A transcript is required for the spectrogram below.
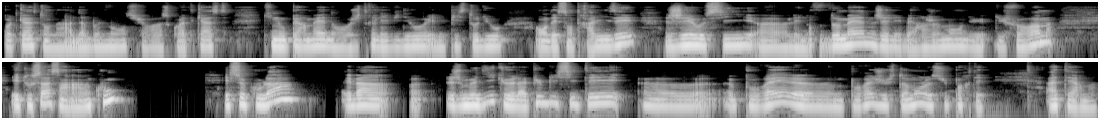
podcast, on a un abonnement sur euh, Squadcast qui nous permet d'enregistrer les vidéos et les pistes audio en décentralisé, j'ai aussi euh, les noms de domaine, j'ai l'hébergement du, forum, et tout ça, ça a un coût. Et ce coût-là, eh ben, euh, je me dis que la publicité euh, pourrait, pourrait justement le supporter à terme.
